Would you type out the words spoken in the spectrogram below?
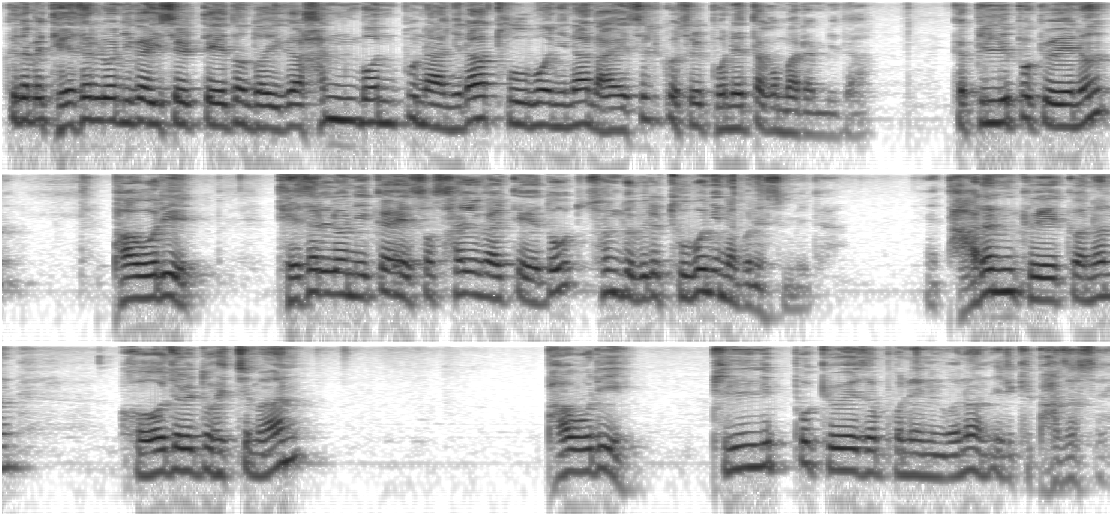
그 다음에 데살로니가 있을 때에도 너희가 한 번뿐 아니라 두 번이나 나의 쓸 것을 보냈다고 말합니다. 그러니까 빌립보 교회는 바울이 데살로니카에서 사역할 때에도 선교비를 두 번이나 보냈습니다. 다른 교회 거는 거절도 했지만 바울이 빌립보 교회에서 보내는 거는 이렇게 받았어요.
